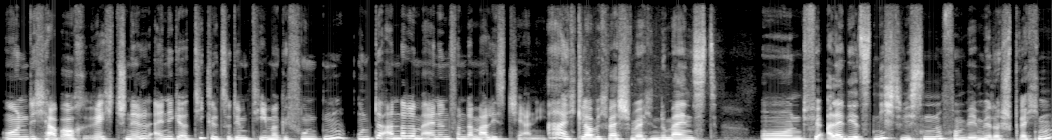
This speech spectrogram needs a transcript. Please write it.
Und ich habe auch recht schnell einige Artikel zu dem Thema gefunden, unter anderem einen von der Malis Czerny. Ah, ich glaube, ich weiß schon, welchen du meinst. Und für alle, die jetzt nicht wissen, von wem wir da sprechen.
